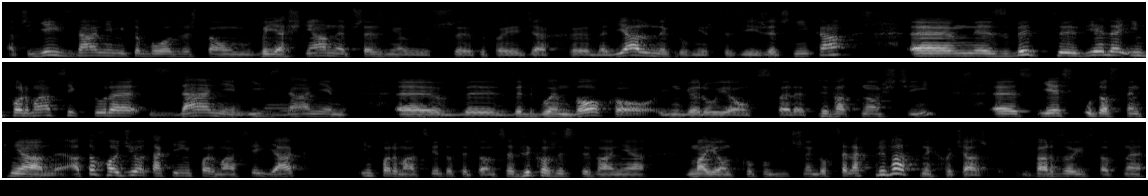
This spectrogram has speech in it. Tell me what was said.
Znaczy jej zdaniem, i to było zresztą wyjaśniane przez nią już w wypowiedziach medialnych, również przez jej rzecznika, zbyt wiele informacji, które zdaniem, ich zdaniem e, zbyt głęboko ingerują w sferę prywatności, e, jest udostępniane. A to chodzi o takie informacje jak informacje dotyczące wykorzystywania majątku publicznego w celach prywatnych chociażby, czyli bardzo istotne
